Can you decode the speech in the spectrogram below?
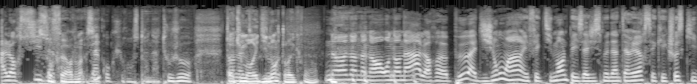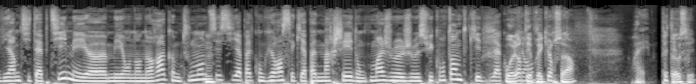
Alors si Sauf la, Heure concur- Noire. de la concurrence, t'en as toujours. Toi, tu m'aurais dit non, je t'aurais cru. hein. Non, non, non, non, on en a alors peu à Dijon. Hein, effectivement, le paysagisme d'intérieur, c'est quelque chose qui vient petit à petit, mais euh, mais on en aura comme tout le monde. Mm. Tu sais, s'il y a pas de concurrence, c'est qu'il y a pas de marché. Donc moi, je, je suis contente qu'il y ait de la Ou concurrence. alors t'es précurseur. Ouais, Ça peut-être. aussi.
